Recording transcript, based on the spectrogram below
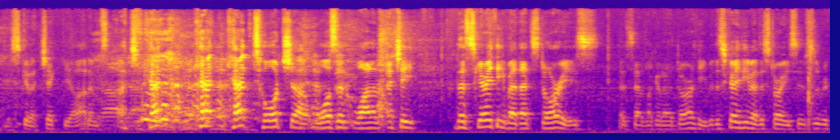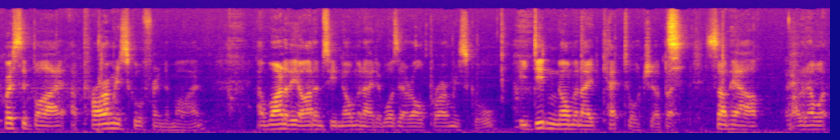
I'm just going to check the items. No, Actually, no. cat, cat, cat torture wasn't one of the, actually. The scary thing about that story is that sounds like an old Dorothy, but the scary thing about the story is it was requested by a primary school friend of mine, and one of the items he nominated was our old primary school. He didn't nominate cat torture, but somehow I don't know what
